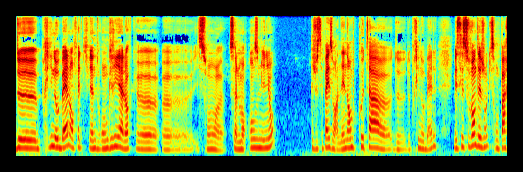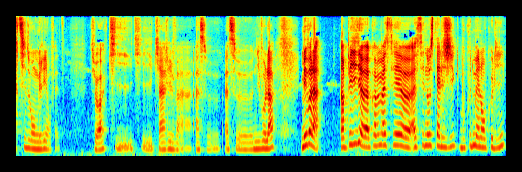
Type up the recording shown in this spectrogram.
de prix Nobel en fait qui viennent de Hongrie alors que euh, sont euh, seulement 11 millions. Je sais pas, ils ont un énorme quota de, prix Nobel, mais c'est souvent des gens qui sont partis de Hongrie en fait, tu vois, qui, arrivent à ce niveau-là. Mais voilà, un pays euh, quand même assez, euh, assez nostalgique, beaucoup de mélancolie,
